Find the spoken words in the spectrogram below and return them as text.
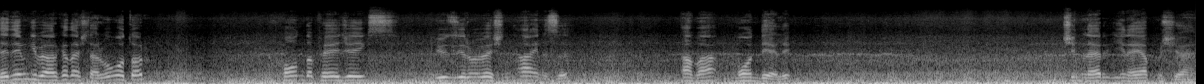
Dediğim gibi arkadaşlar bu motor Honda PCX 125'in aynısı ama Mondial'i Çinler yine yapmış yani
